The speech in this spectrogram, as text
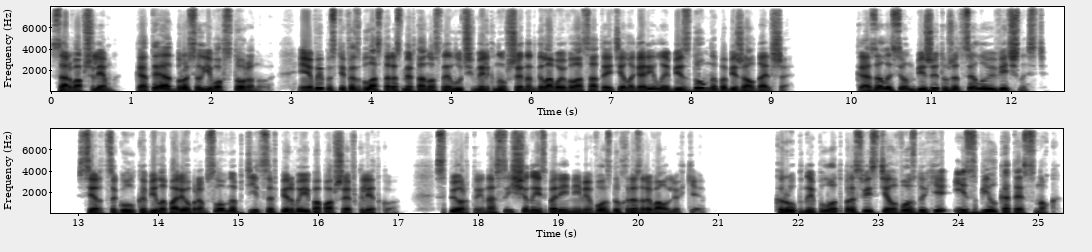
Сорвав шлем, КТ отбросил его в сторону и, выпустив из бластера смертоносный луч, мелькнувший над головой волосатое тело гориллы, бездумно побежал дальше. Казалось, он бежит уже целую вечность. Сердце гулко било по ребрам, словно птица, впервые попавшая в клетку. Спертый, насыщенный испарениями воздух разрывал легкие. Крупный плод просвистел в воздухе и сбил КТ с ног.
